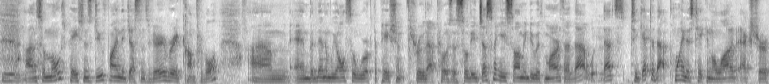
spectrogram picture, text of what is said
Mm. Um, so most patients do find the adjustments very, very comfortable, um, and but then we also work the patient through that process. So the adjustment you saw me do with Martha, that that's to get to that point has taken a lot of extra,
